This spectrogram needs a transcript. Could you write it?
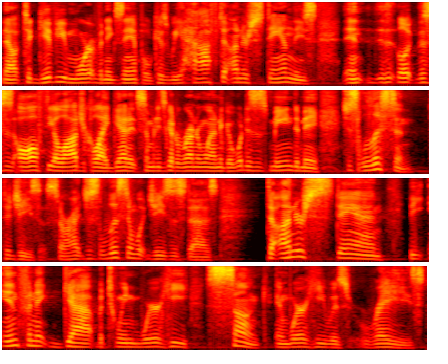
Now, to give you more of an example, because we have to understand these, and look, this is all theological, I get it. Somebody's going to run around and go, What does this mean to me? Just listen to Jesus, all right? Just listen what Jesus does to understand the infinite gap between where he sunk and where he was raised.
